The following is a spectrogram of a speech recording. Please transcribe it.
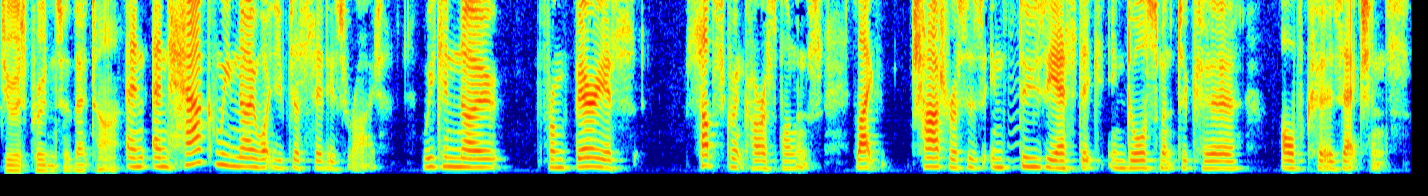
jurisprudence at that time. And and how can we know what you've just said is right? We can know from various subsequent correspondence, like Charteris's enthusiastic endorsement to Kerr of Kerr's actions.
